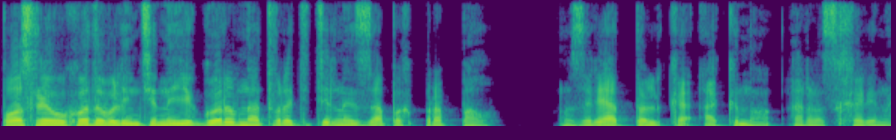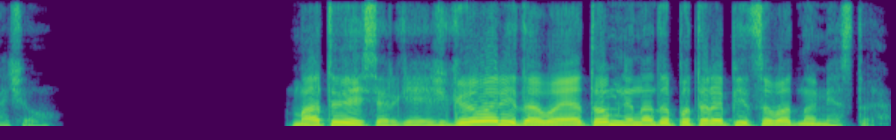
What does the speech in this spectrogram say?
После ухода Валентины Егоровны отвратительный запах пропал. Зря только окно расхреначил. «Матвей Сергеевич, говори давай, а то мне надо поторопиться в одно место».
